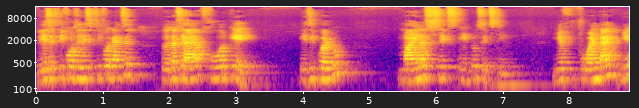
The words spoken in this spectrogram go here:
तो ये 64 से ये 64 कैंसिल तो इधर से आया 4k is equal to minus six into sixteen ये वन टाइम ये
